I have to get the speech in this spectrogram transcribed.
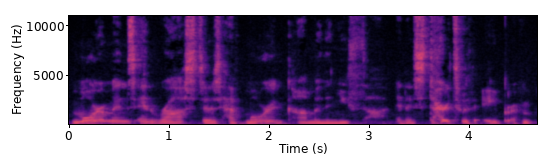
Mormons and Rastas have more in common than you thought, and it starts with Abram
